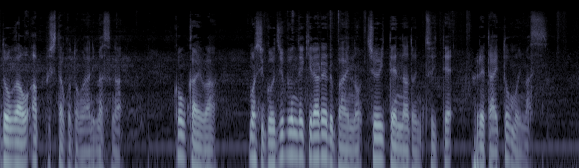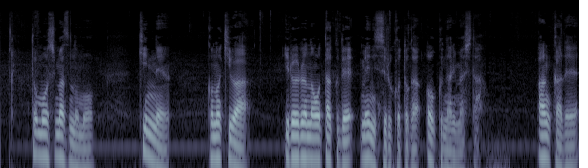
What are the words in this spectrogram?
動画をアップしたことがありますが、今回はもしご自分で切られる場合の注意点などについて触れたいと思います。と申しますのも、近年この木はいろいろなお宅で目にすることが多くなりました。安価で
